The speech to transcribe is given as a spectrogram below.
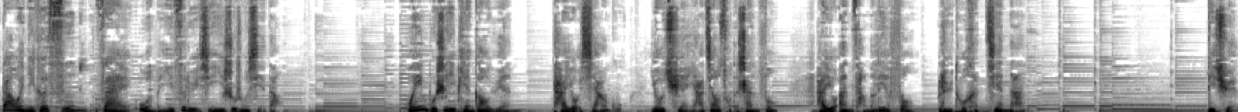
大卫·尼克斯在《我们一次旅行》一书中写道：“婚姻不是一片高原，它有峡谷，有犬牙交错的山峰，还有暗藏的裂缝，旅途很艰难。的确，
